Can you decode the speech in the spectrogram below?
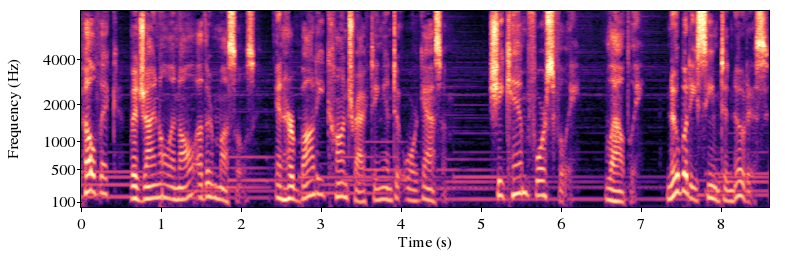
pelvic, vaginal, and all other muscles in her body contracting into orgasm. She came forcefully, loudly. Nobody seemed to notice,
